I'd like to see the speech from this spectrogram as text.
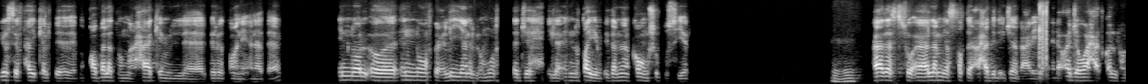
يوسف هيكل في مقابلته مع حاكم البريطاني آنذاك إنه إنه فعليا الأمور تتجه إلى إنه طيب إذا بدنا نقاوم شو بصير؟ هذا السؤال لم يستطع أحد الإجابة عليه. يعني لو اجى واحد قال لهم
